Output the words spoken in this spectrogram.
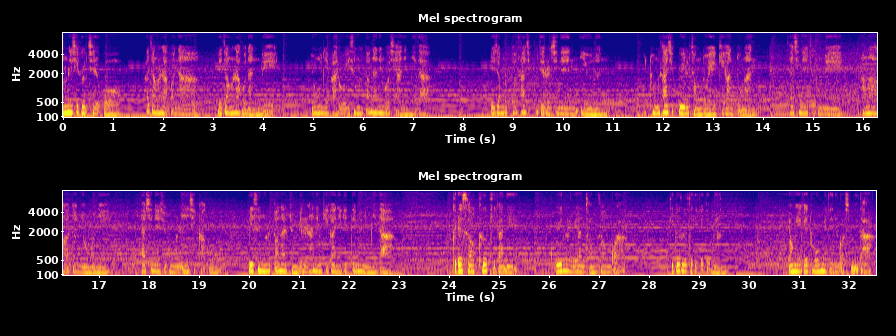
장례식을 치르고 화장을 하거나 매장을 하고 난 뒤 영혼이 바로 이승을 떠나는 것이 아닙니다. 예전부터 49제를 지낸 이유는 보통 49일 정도의 기간 동안 자신의 죽음에 방황하던 영혼이 자신의 죽음을 인식하고 이승을 떠날 준비를 하는 기간이기 때문입니다. 그래서 그 기간에 고인을 위한 정성과 기도를 드리게 되면 영에게 도움이 되는 것입니다.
